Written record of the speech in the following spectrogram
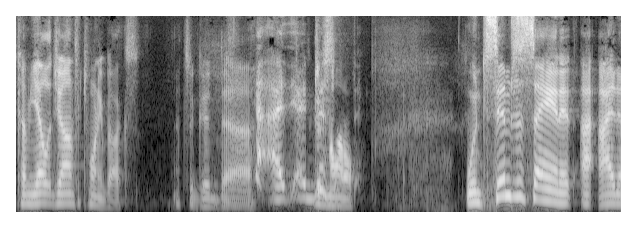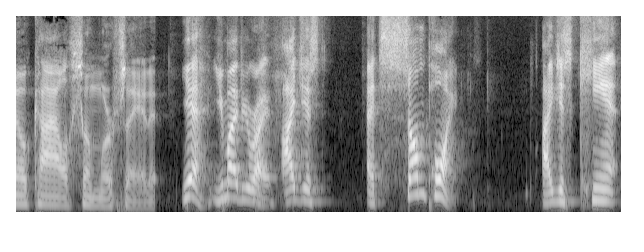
Come yell at John for twenty bucks. That's a good, uh, I, I good just model. When Sims is saying it, I, I know Kyle somewhere saying it. Yeah, you might be right. I just at some point, I just can't.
